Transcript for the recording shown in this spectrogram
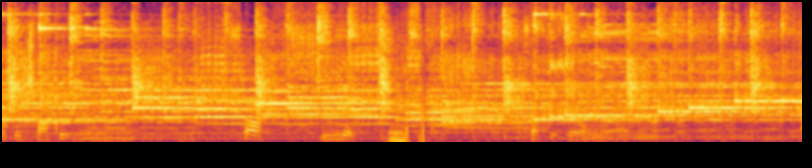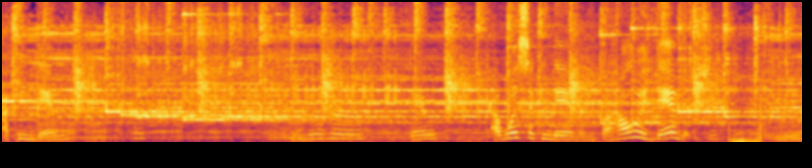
Okay, chocolate. Chocolate chocolate girl. I can damage her. Can heal her. Damage. I wish I can damage, but how do I damage me?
